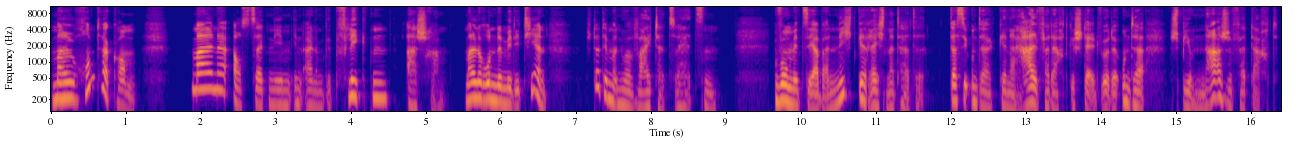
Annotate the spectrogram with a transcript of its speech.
mal runterkommen, mal eine Auszeit nehmen in einem gepflegten Ashram, mal eine Runde meditieren, statt immer nur weiter zu hetzen. Womit sie aber nicht gerechnet hatte, dass sie unter Generalverdacht gestellt würde, unter Spionageverdacht.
